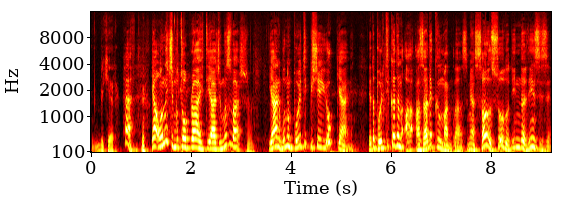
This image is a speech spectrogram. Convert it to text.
Bir kere. Heh. Ya onun için bu toprağa ihtiyacımız var. Yani bunun politik bir şeyi yok yani. Ya da politikadan azade kılmak lazım. Yani sağı solu dindar dinsizi.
